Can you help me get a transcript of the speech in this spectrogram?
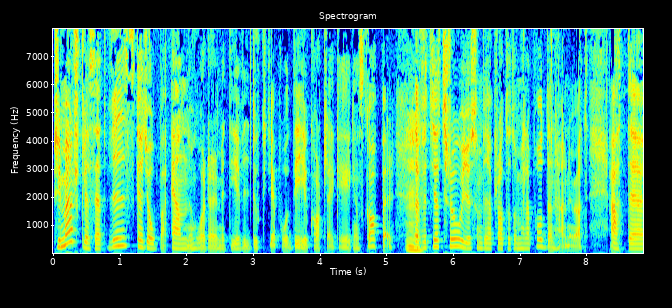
primärt skulle jag säga att vi ska jobba ännu hårdare med det vi är duktiga på. Det är ju kartlägga egenskaper. Mm. Därför att jag tror ju som vi har pratat om hela podden här nu att, att eh,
